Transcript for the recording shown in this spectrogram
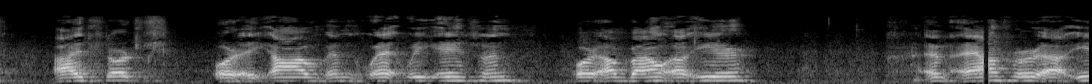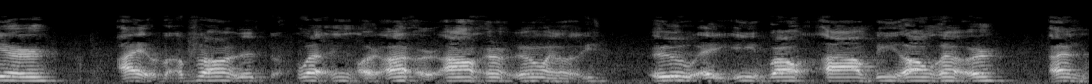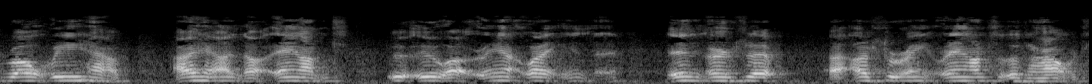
I searched for a job in recreation for about a year. And after a year, I started working or out doing who a about uh, and road rehab. I had no who ran right in internship at a straight round to the house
